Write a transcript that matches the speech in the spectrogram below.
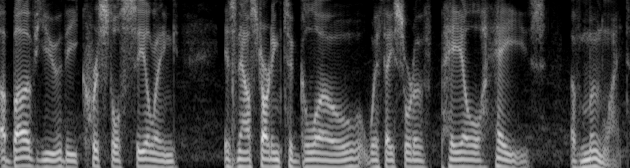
above you the crystal ceiling is now starting to glow with a sort of pale haze of moonlight.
